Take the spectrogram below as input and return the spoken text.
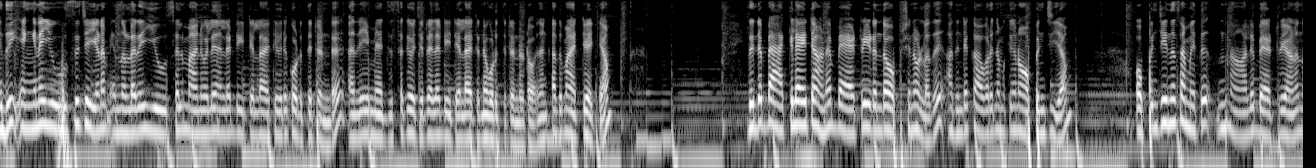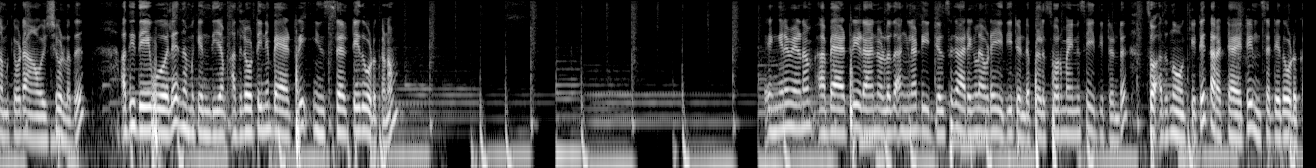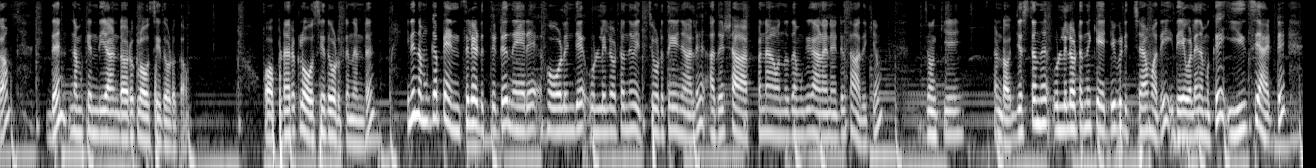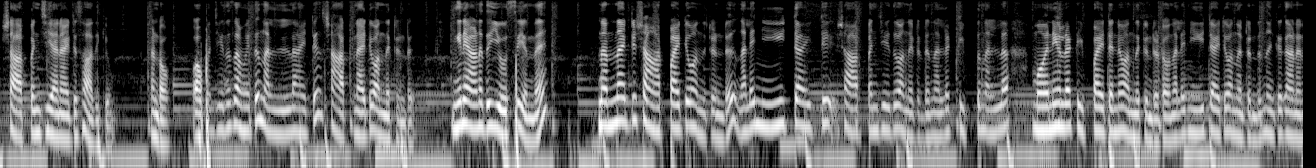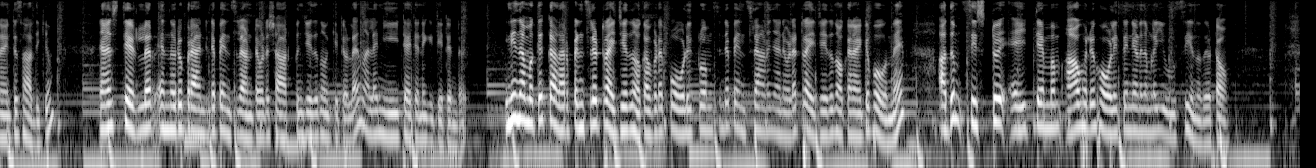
ഇത് എങ്ങനെ യൂസ് ചെയ്യണം എന്നുള്ളത് യൂസൽ മാനുവൽ നല്ല ഡീറ്റെയിൽ ആയിട്ട് ഇവർ കൊടുത്തിട്ടുണ്ട്. അതിന്റെ ഇമേജസ് ഒക്കെ വെച്ചിട്ട് നല്ല ഡീറ്റെയിൽ ആയിട്ട് തന്നെ കൊടുത്തിട്ടുണ്ട് കേട്ടോ ഞങ്ങൾക്ക് അത് മാറ്റി വയ്ക്കാം ഇതിന്റെ ബാക്കിലായിട്ടാണ് ബാറ്ററി ഇടേണ്ട ഓപ്ഷൻ ഉള്ളത്. അതിന്റെ കവർ നമുക്ക് ഇങ്ങനെ ഓപ്പൺ ചെയ്യാം. ഓപ്പൺ ചെയ്യുന്ന സമയത്ത് നാല് ബാറ്ററിയാണ് നമുക്കിവിടെ ആവശ്യമുള്ളത്. അത് ഇതേപോലെ നമുക്ക് എന്ത് ചെയ്യാം? അതിലോട്ട് ഇനി ബാറ്ററി ഇൻസ്റ്റാൾ ചെയ്ത് കൊടുക്കണം. എങ്ങനെ വേണം ബാറ്ററി ഇടാനുള്ളത് അങ്ങനെ ഡീറ്റെയിൽസ് കാര്യങ്ങൾ അവിടെ എഴുതിയിട്ടുണ്ട്. പ്ലസ് ഓർ മൈനസ് എഴുതിയിട്ടുണ്ട്. സോ അത് നോക്കിയിട്ട് കറക്റ്റായിട്ട് ഇൻസെർട്ട് ചെയ്ത് കൊടുക്കാം. ദെൻ നമുക്ക് എന്ത് ചെയ്യാൻ ഡോർ ക്ലോസ് ചെയ്ത് കൊടുക്കാം. ഓപ്പണർ ക്ലോസ് ചെയ്ത് കൊടുക്കുന്നുണ്ട്. ഇനി നമുക്ക് പെൻസിൽ എടുത്തിട്ട് നേരെ ഹോളിന്റെ ഉള്ളിലോട്ടൊന്ന് വെച്ച് കൊടുത്തു കഴിഞ്ഞാൽ അത് ഷാർപ്പൻ ആവുന്നത് നമുക്ക് കാണാനായിട്ട് സാധിക്കും. നോക്കിയേ ഉണ്ടോ ജസ്റ്റ് ഒന്ന് ഉള്ളിലോട്ടൊന്ന് കയറ്റി പിടിച്ചാൽ മതി. ഇതേപോലെ നമുക്ക് ഈസി ആയിട്ട് ഷാർപ്പൻ ചെയ്യാനായിട്ട് സാധിക്കും. കണ്ടോ? ഓപ്പൺ ചെയ്യുന്ന സമയത്ത് നല്ലതായിട്ട് ഷാർപ്പനായിട്ട് വന്നിട്ടുണ്ട്. ഇങ്ങനെയാണ് ഇത് യൂസ് ചെയ്യുന്നത് നന്നായിട്ട് ഷാർപ്പായിട്ട് വന്നിട്ടുണ്ട്. നല്ല നീറ്റായിട്ട് ഷാർപ്പൻ ചെയ്ത് വന്നിട്ടുണ്ട്. നല്ല ടിപ്പ് നല്ല മോനെയുള്ള ടിപ്പായിട്ട് തന്നെ വന്നിട്ടുണ്ട് കേട്ടോ നല്ല നീറ്റായിട്ട് വന്നിട്ടുണ്ട്. നിങ്ങൾക്ക് കാണാനായിട്ട് സാധിക്കും. ഞാൻ സ്റ്റെഡ്ലർ എന്നൊരു ബ്രാൻഡിന്റെ പെൻസിലാണ് കേട്ടോ ഇവിടെ ഷാർപ്പൻ ചെയ്ത് നോക്കിയിട്ടുള്ളത്. നല്ല നീറ്റായിട്ട് തന്നെ കിട്ടിയിട്ടുണ്ട്. ഇനി നമുക്ക് കളർ പെൻസിൽ ട്രൈ ചെയ്ത് നോക്കാം. ഇവിടെ പോളിക്രോംസിന്റെ പെൻസിലാണ് ഞാനിവിടെ ട്രൈ ചെയ്ത് നോക്കാനായിട്ട് പോകുന്നത് അതും six to eight M M ആ ഒരു ഹോളിൽ തന്നെയാണ് നമ്മൾ യൂസ് ചെയ്യുന്നത് കേട്ടോ.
